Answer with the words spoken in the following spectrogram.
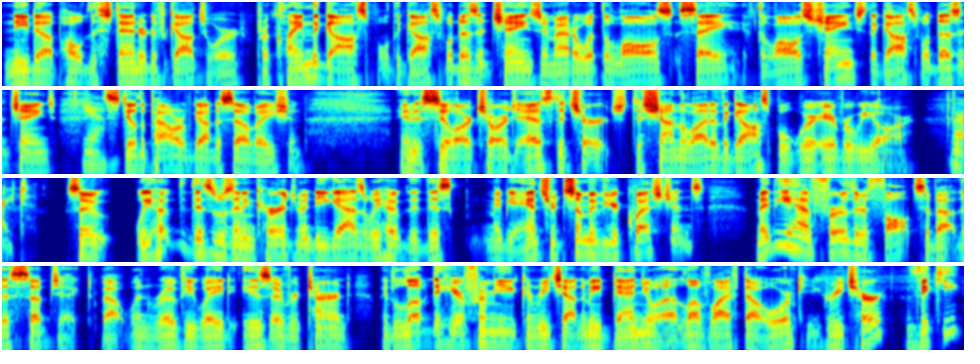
need to uphold the standard of God's word, proclaim the gospel. The gospel doesn't change no matter what the laws say. If the laws change, the gospel doesn't change. Yeah. It's still the power of God to salvation. And it's still our charge as the church to shine the light of the gospel wherever we are. Right. So we hope that this was an encouragement to you guys. We hope that this maybe answered some of your questions. Maybe you have further thoughts about this subject, about when Roe v. Wade is overturned. We'd love to hear from you. You can reach out to me, Daniel at lovelife.org. You can reach her, Vicky,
